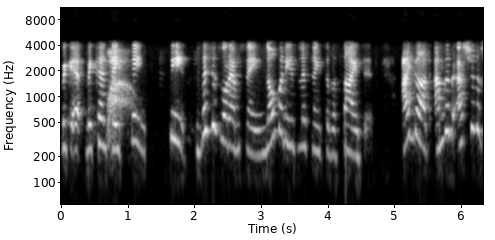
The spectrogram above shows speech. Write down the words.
because because Wow. they think. See, this is what I'm saying. Nobody is listening to the scientists. I got. I'm gonna. I should have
